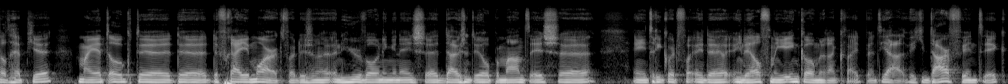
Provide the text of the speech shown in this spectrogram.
Dat heb je. Maar je hebt ook de, de, de vrije markt, waar dus een, een huurwoning ineens uh, eh, 1000 euro per maand is. Uh, en je driekwart van in de, in de helft van je inkomen eraan kwijt bent. Ja, weet je, daar vind ik,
